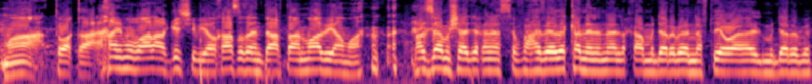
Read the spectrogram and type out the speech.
ما أتوقع. هاي مباراة كل شيء بيها وخاصة تارتان ما بي أمان اعزائي مشاهدي قناة الصفحه هذا كان لنا لقاء مدرب النفطيه والمدرب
